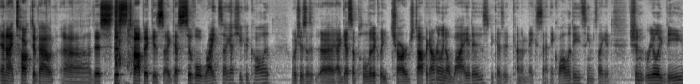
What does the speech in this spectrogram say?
and I talked about uh, this this topic is I guess civil rights, I guess you could call it which is, a, uh, I guess, a politically charged topic. I don't really know why it is because it kind of makes sense. Equality seems like it shouldn't really be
